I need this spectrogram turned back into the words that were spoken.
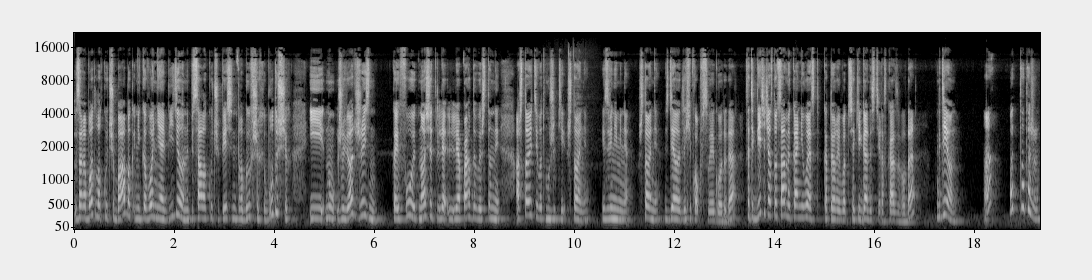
заработала кучу бабок, никого не обидела, написала кучу песен про бывших и будущих, и, ну, живет жизнь, кайфует, носит ле- леопардовые штаны. А что эти вот мужики, что они? Извини меня, что они сделали для хип-хопа в свои годы, да? Кстати, где сейчас тот самый Канни Уэст, который вот всякие гадости рассказывал, да? Где он? А? Вот тот же.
